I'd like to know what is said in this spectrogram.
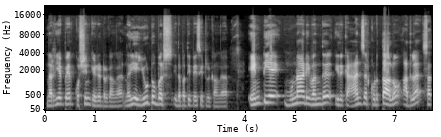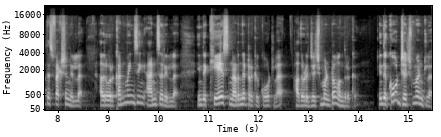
நிறைய பேர் கொஷின் கேட்டுட்ருக்காங்க. நிறைய யூடியூபர்ஸ் இதை பற்றி பேசிகிட்டு இருக்காங்க என்டிஏ முன்னாடி வந்து இதுக்கு ஆன்சர் கொடுத்தாலும் அதில் சாட்டிஸ்ஃபேக்ஷன் இல்லை. அதில் ஒரு கன்வின்சிங் ஆன்சர் இல்லை. இந்த கேஸ் நடந்துகிட்ருக்கு கோர்ட்டில் அதோட ஜட்ஜ்மெண்ட்டும் வந்திருக்கு. இந்த கோர்ட் ஜட்ஜ்மெண்ட்டில்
